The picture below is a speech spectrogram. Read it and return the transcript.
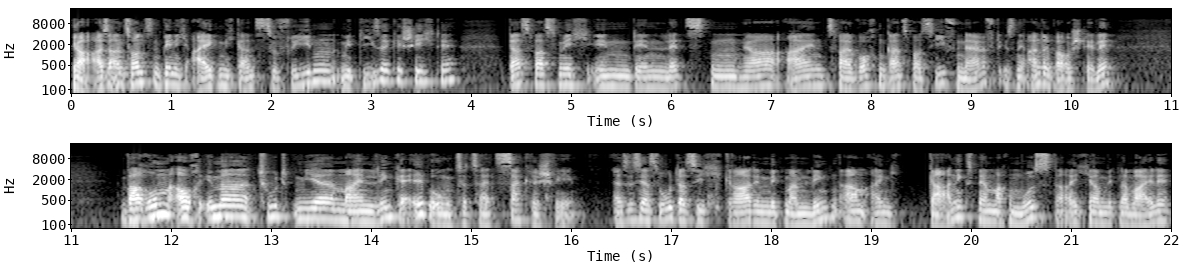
Ja, also ansonsten bin ich eigentlich ganz zufrieden mit dieser Geschichte das, was mich in den letzten ja, ein, zwei Wochen ganz massiv nervt, ist eine andere Baustelle. Warum auch immer tut mir mein linker Ellbogen zurzeit sakrisch weh. Es ist ja so, dass ich gerade mit meinem linken Arm eigentlich gar nichts mehr machen muss, da ich ja mittlerweile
